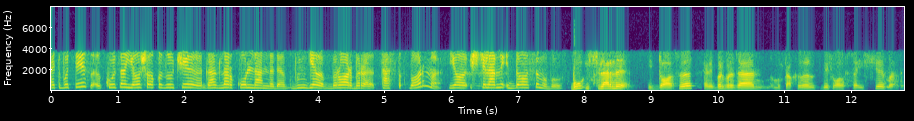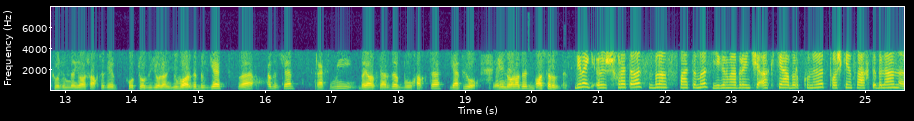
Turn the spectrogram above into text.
aytib o'tdingiz ko'zdan yosh oqizuvchi gazlar qo'llandi deb bunga biror bir tasdiq bormi? Yo ishchilarni iddaosimi bu? Bu ishchilarni iddaosi ya'ni bir biridan mustaqil besh oltita ishchi ko'zimdan yosh oqdi deb foto videolarni yubordi bizga va hozircha rasmiy bayonotlarda bu haqda gap yo'q. Ya'ni norozilik bostirildi. Demak e, shuhrat aka siz bilan suhbatimiz yigirma birinchi oktyabr kuni toshkent vaqti bilan e,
